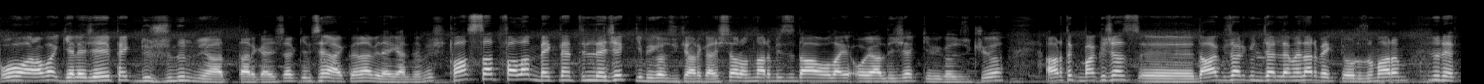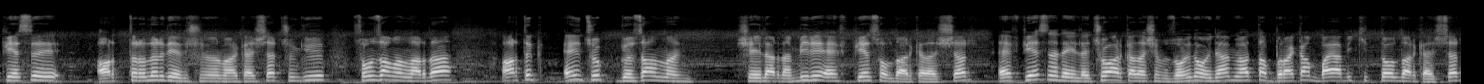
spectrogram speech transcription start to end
bu araba geleceği pek düşünülmüyor hatta arkadaşlar. Kimsenin aklına bile gelmemiş. Passat falan beklentilecek gibi gözüküyor arkadaşlar. Onlar bizi daha olay oyalayacak gibi gözüküyor. Artık bakacağız. Ee, daha güzel güncellemeler bekliyoruz. Umarım oyunun FPS'i arttırılır diye düşünüyorum arkadaşlar. Çünkü son zamanlarda artık en çok göze alınan şeylerden biri FPS oldu arkadaşlar. FPS nedeniyle çoğu arkadaşımız oyunu oynayamıyor. Hatta bırakan baya bir kitle oldu arkadaşlar.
